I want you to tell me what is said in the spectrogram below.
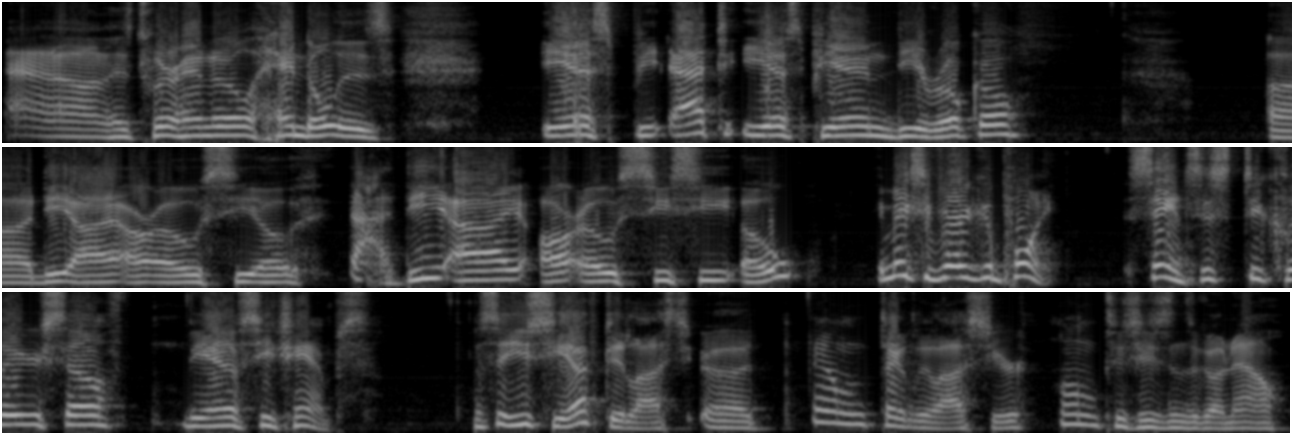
And his Twitter handle handle is ESP at ESPN DiRocco. Uh, D I R O C O ah, D I R O C C O. He makes a very good point. Saints, just declare yourself the NFC champs. Let's say UCF did last year. Uh, well, technically last year. Well, two seasons ago now.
